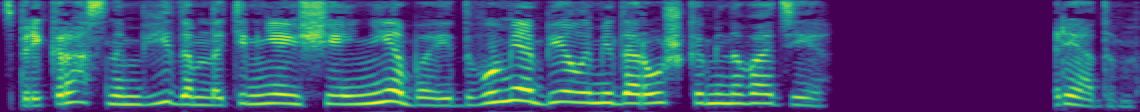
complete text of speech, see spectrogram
с прекрасным видом на темнеющее небо и двумя белыми дорожками на воде. Рядом.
